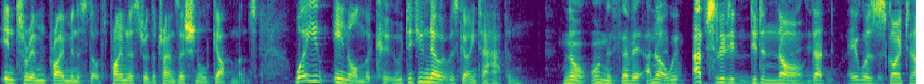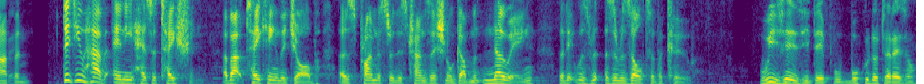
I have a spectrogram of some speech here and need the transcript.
interim prime minister, the prime minister of the transitional government. Were you in on the coup? Did you know it was going to happen? No, no, we absolutely didn't know that it was going to happen. Did you have any hesitation about taking the job as prime minister of this transitional government, knowing that it was as a result of a coup? Oui, j'ai hésité pour beaucoup d'autres raisons.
